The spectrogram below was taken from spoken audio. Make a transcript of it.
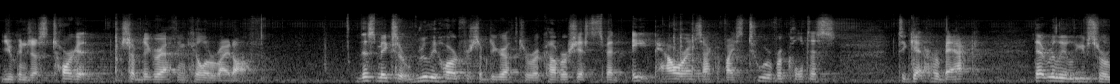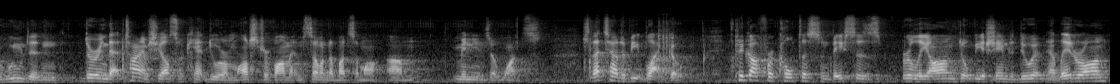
you can just target Shub-Niggurath and kill her right off. This makes it really hard for Shub-Niggurath to recover. She has to spend 8 power and sacrifice 2 of her cultists to get her back. That really leaves her wounded, and during that time, she also can't do her monster vomit and summon a bunch of um, minions at once. So that's how to beat Black Goat. Pick off her cultists and bases early on, don't be ashamed to do it, and later on,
